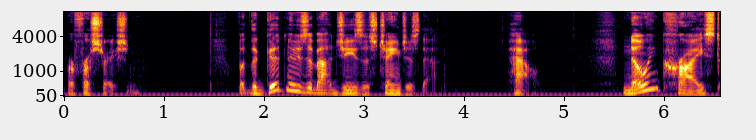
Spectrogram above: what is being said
or frustration. But the good news about Jesus changes that. How? Knowing Christ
